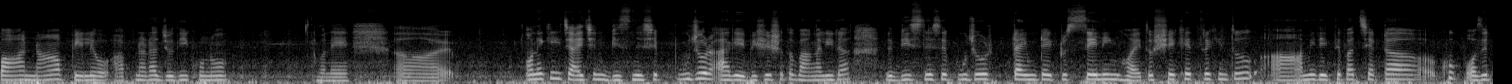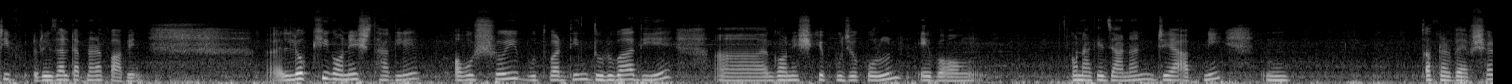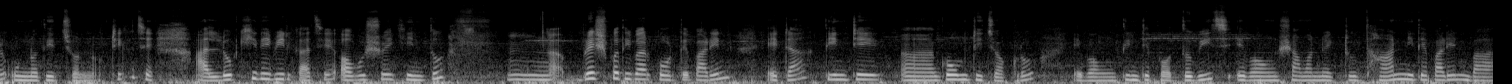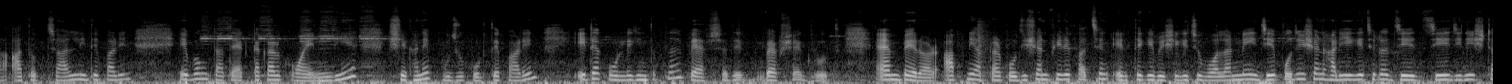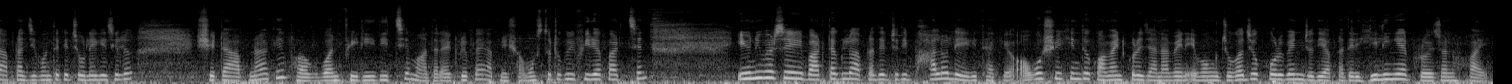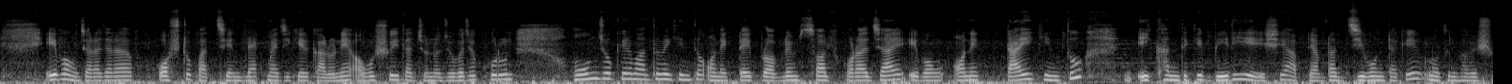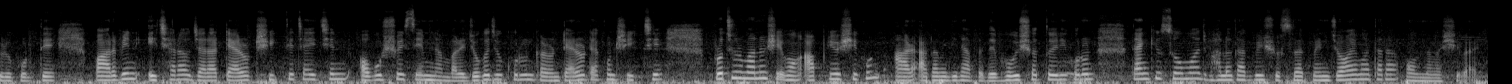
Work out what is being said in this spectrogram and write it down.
বা না পেলেও আপনারা যদি কোনো মানে অনেকেই চাইছেন বিজনেসে পুজোর আগে, বিশেষত বাঙালিরা বিজনেসে পুজোর টাইমটা একটু সেলিং হয়। তো সেক্ষেত্রে কিন্তু আমি দেখতে পাচ্ছি একটা খুব পজিটিভ রেজাল্ট আপনারা পাবেন। লক্ষ্মী গণেশ থাকলে অবশ্যই বুধবার দিন দুর্বা দিয়ে গণেশকে পুজো করুন এবং ওনাকে জানান যে আপনি আপনার ব্যবসার উন্নতির জন্য, ঠিক আছে? আর লক্ষ্মী দেবীর কাছে অবশ্যই কিন্তু বৃহস্পতিবার করতে পারেন এটা তিনটে গোমটি চক্র। এবং তিনটে পদ্মবীজ এবং সামান্য একটু ধান নিতে পারেন বা আতপ চাল নিতে পারেন এবং তাতে এক টাকার কয়েন দিয়ে সেখানে পুজো করতে পারেন। এটা করলে কিন্তু আপনার ব্যবসাতে ব্যবসায় গ্রোথ অ্যাম্পেরর আপনি আপনার পজিশন ফিরে পাচ্ছেন। এর থেকে বেশি কিছু বলার নেই। যে পজিশন হারিয়ে গেছিল, যে যে জিনিসটা আপনার জীবন থেকে চলে গেছিল, সেটা আপনাকে ভগবান ফিরিয়ে দিচ্ছে। মাদারার কৃপায় আপনি সমস্তটুকুই ফিরে পাচ্ছেন। ইউনিভার্সের এই বার্তাগুলো আপনাদের যদি ভালো লেগে থাকে, অবশ্যই কিন্তু কমেন্ট করে জানাবেন এবং যোগাযোগ করবেন যদি আপনাদের হিলিংয়ের প্রয়োজন হয়। এবং যারা যারা কষ্ট পাচ্ছেন ব্ল্যাক ম্যাজিকের কারণে, অবশ্যই তার জন্য যোগাযোগ করুন। হোম যোগের মাধ্যমে কিন্তু অনেকটাই প্রবলেম সলভ করা যায় এবং অনেকটাই কিন্তু এখান থেকে বেরিয়ে এসে আপনি আপনার জীবনটাকে নতুনভাবে শুরু করতে পারবেন। এছাড়াও যারা ট্যারোট শিখতে চাইছেন, অবশ্যই সেম নাম্বারে যোগাযোগ করুন, কারণ ট্যারোট এখন শিখছে প্রচুর মানুষ এবং আপনিও শিখুন আর আগামী দিনে আপনাদের ভবিষ্যৎ তৈরি করুন। থ্যাংক ইউ সো মাচ ভালো থাকবেন, সুস্থ থাকবেন। জয় মাতারা ওম নমঃ শিবায়।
